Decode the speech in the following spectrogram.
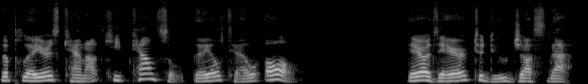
the players cannot keep counsel, they'll tell all. They are there to do just that.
